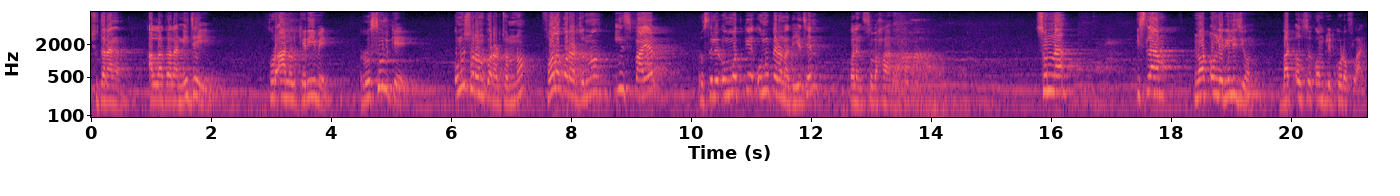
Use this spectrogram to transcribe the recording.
সুতরাং আল্লাহ তাআলা নিজেই কোরআনুল করিমে রসুলকে অনুসরণ করার জন্য ফলো করার জন্য ইন্সপায়ার রসুলের উম্মতকে অনুপ্রেরণা দিয়েছেন। বলেন সুবাহান সুন্না Islam not only religion but also complete code of life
